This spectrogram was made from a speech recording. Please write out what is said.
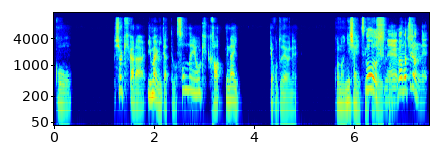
こう、初期から今に至ってもそんなに大きく変わってないってことだよね。この2社についてそうですね。まあもちろんね、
